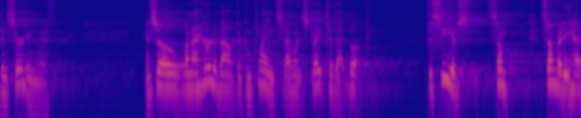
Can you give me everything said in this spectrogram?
been serving with. And so when I heard about the complaints, I went straight to that book to see if some, somebody had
